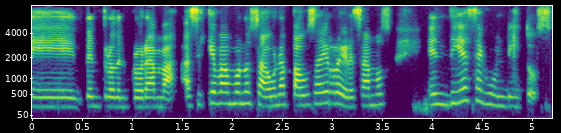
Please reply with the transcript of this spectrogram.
eh, dentro del programa. Así que vámonos a una pausa y regresamos en 10 segunditos.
